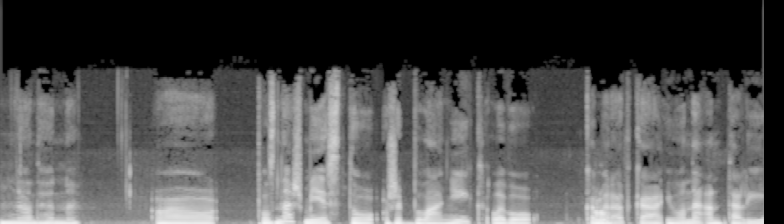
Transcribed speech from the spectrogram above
Nádherné. A poznáš miesto, že Blaník, lebo kamarátka Ivona Antali,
